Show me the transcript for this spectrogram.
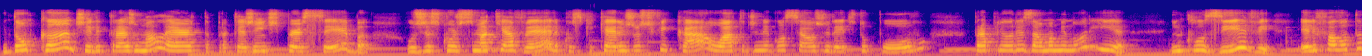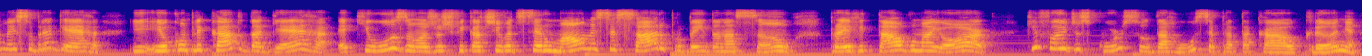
Então, Kant ele traz um alerta para que a gente perceba os discursos maquiavélicos que querem justificar o ato de negociar os direitos do povo para priorizar uma minoria. Inclusive, ele falou também sobre a guerra. E, e, o complicado da guerra é que usam a justificativa de ser um mal necessário para o bem da nação, para evitar algo maior, que foi o discurso da Rússia para atacar a Ucrânia,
